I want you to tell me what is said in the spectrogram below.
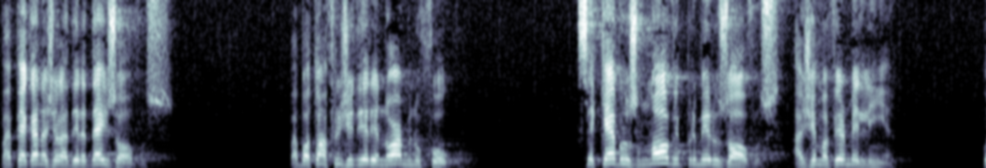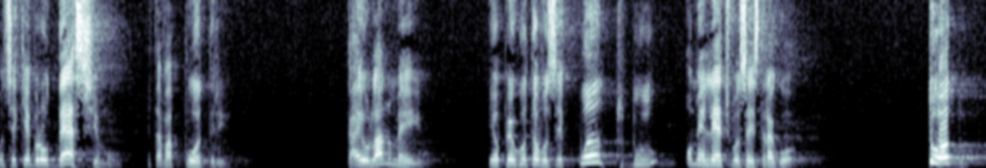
vai pegar na geladeira 10 ovos, vai botar uma frigideira enorme no fogo. Você quebra os nove primeiros ovos, a gema vermelhinha. Quando você quebrou o décimo, ele estava podre, caiu lá no meio. Eu pergunto a você: quanto do omelete você estragou? Todo.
